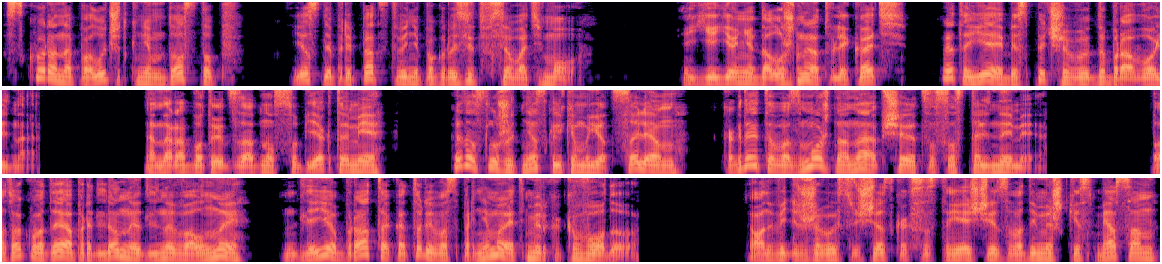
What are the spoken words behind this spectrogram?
скоро она получит к ним доступ, если препятствие не погрузит все во тьму. Ее не должны отвлекать, это ей обеспечивают добровольно. Она работает заодно с субъектами, это служит нескольким ее целям, когда это возможно, она общается с остальными. Поток воды определенной длины волны для ее брата, который воспринимает мир как воду. Он видит живых существ как состоящие из воды мешки с мясом,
